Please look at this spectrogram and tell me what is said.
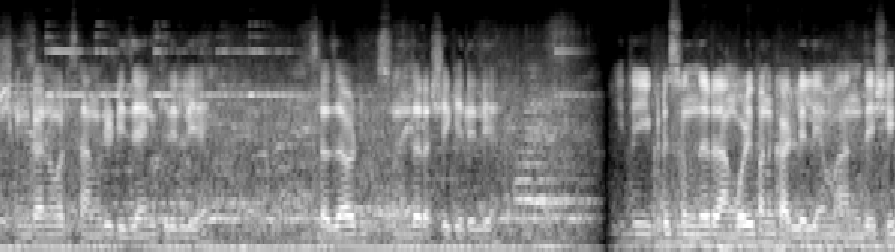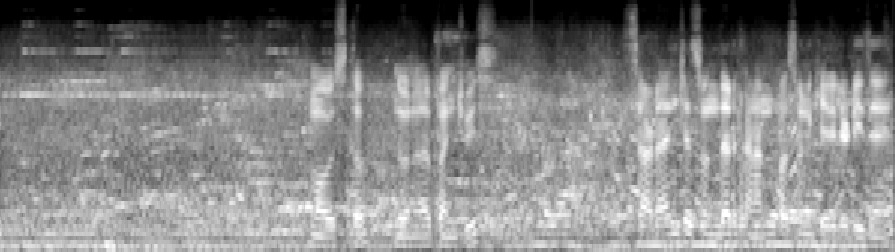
शिंगांवर चांगली डिझाईन केलेली आहे. सजावट सुंदर अशी केलेली आहे. इथे इकडे सुंदर रांगोळी पण काढलेली आहे मानदेशी. महोत्सव दोन हजार पंचवीस. साड्यांच्या सुंदर खणांपासून केलेली डिझाईन.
